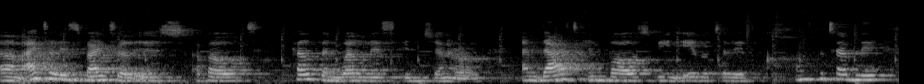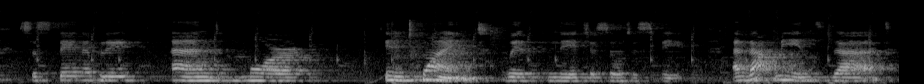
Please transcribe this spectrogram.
um, is Vital is about health and wellness in general. And that involves being able to live comfortably, sustainably, and more entwined with nature, so to speak. And that means that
